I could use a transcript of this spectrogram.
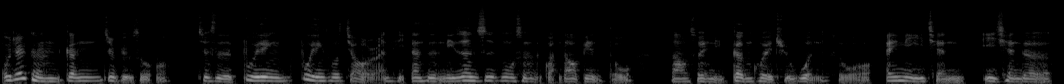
我觉得可能跟就比如说，就是不一定不一定说交友软体，但是你认识陌生人的管道变多，然后所以你更会去问说，哎，你以前以前的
